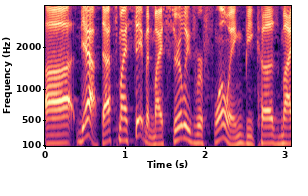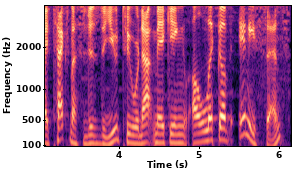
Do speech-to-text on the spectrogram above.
Uh, yeah, that's my statement. My Surlys were flowing because my text messages to you two were not making a lick of any sense.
